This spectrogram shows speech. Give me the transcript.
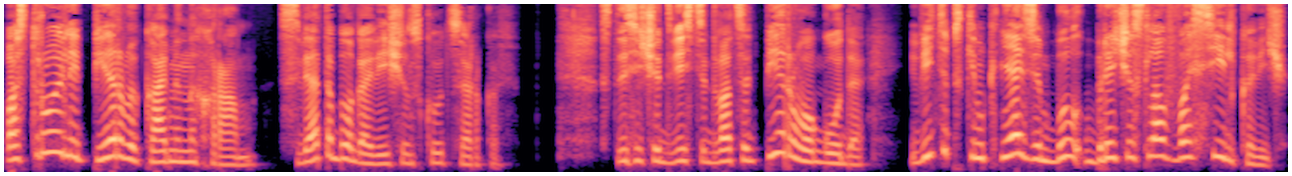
построили первый каменный храм – Свято-Благовещенскую церковь. С 1221 года витебским князем был Бречеслав Василькович,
